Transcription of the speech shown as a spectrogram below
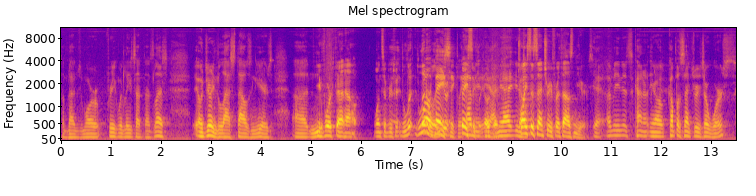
sometimes more frequently, sometimes less, or during the last thousand years. Uh, You've worked that out once every, li- literally. you're- basically. I mean, Basically, yeah, I okay. mean, I- you know- Twice a century for a thousand years. yeah, I mean, it's kind of, you know, a couple of centuries are worse.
